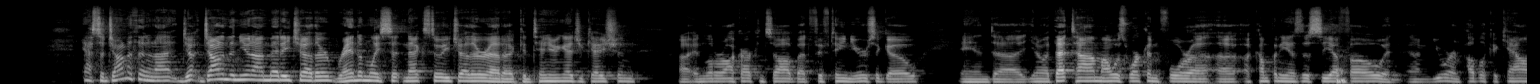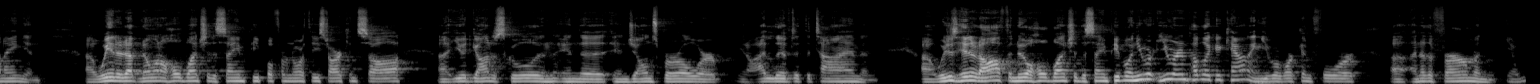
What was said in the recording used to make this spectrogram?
Yeah, so Jonathan and I, J- Jonathan, you and I met each other randomly, sit next to each other at a continuing education uh, in Little Rock, Arkansas, about 15 years ago. And uh, you know, at that time, I was working for a, a, a company as a CFO, and, and, you were in public accounting. And uh, we ended up knowing a whole bunch of the same people from Northeast Arkansas. Uh, you had gone to school in in the in Jonesboro, where you know I lived at the time, and uh, we just hit it off and knew a whole bunch of the same people. And you were you were in public accounting. You were working for uh, another firm, and you know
